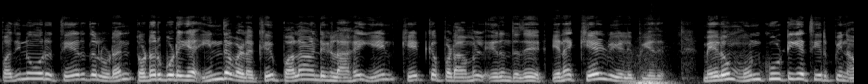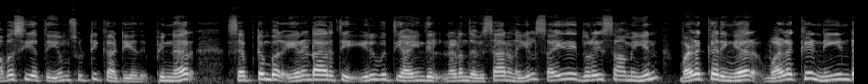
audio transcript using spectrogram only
பதினோரு தேர்தலுடன் தொடர்புடைய இந்த வழக்கு பல ஆண்டுகளாக ஏன் கேட்கப்படாமல் இருந்தது என கேள்வி எழுப்பியது. மேலும் முன்கூட்டிய தீர்ப்பின் அவசியத்தையும் சுட்டிக்காட்டியது. பின்னர் செப்டம்பர் இரண்டாயிரத்தி இருபத்தி ஐந்தில் நடந்த விசாரணையில் சைதை துரைசாமி தலைமையின் வழக்கறிஞர் வழக்கு நீண்ட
